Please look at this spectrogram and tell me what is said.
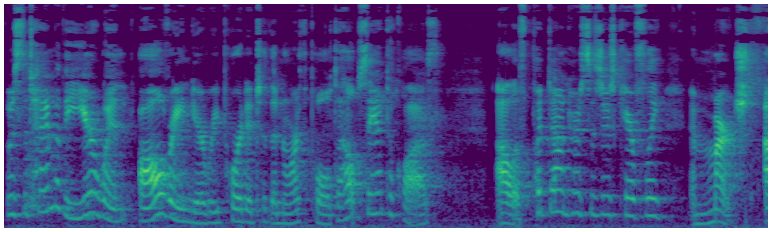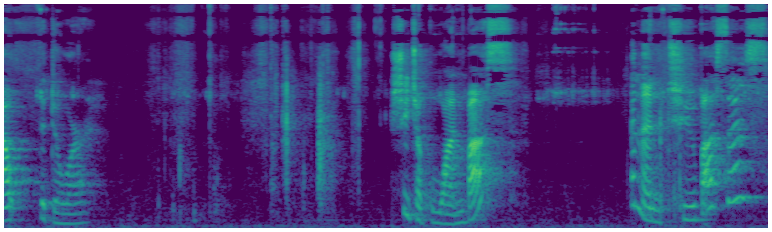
It was the time of the year when all reindeer reported to the North Pole to help Santa Claus. Olive put down her scissors carefully and marched out the door. She took one bus and then two buses.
